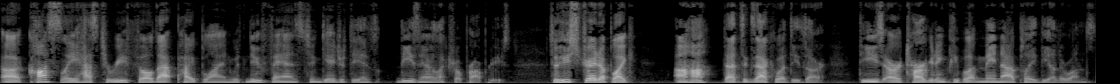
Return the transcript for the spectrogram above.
uh, constantly has to refill that pipeline with new fans to engage with the, these intellectual properties. So he's straight up like, uh huh, that's exactly what these are these are targeting people that may not have played the other ones.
